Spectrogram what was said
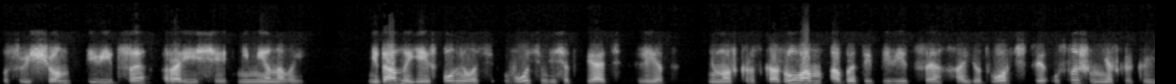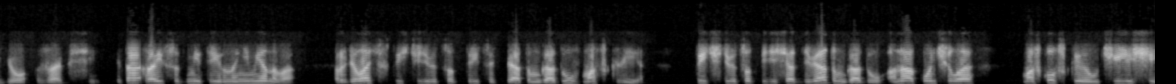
посвящен певице Раисе Неменовой. Недавно ей исполнилось 85 лет – Немножко расскажу вам об этой певице, о ее творчестве, услышим несколько ее записей. Итак, Раиса Дмитриевна Неменова родилась в 1935 году в Москве. В 1959 году она окончила Московское училище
